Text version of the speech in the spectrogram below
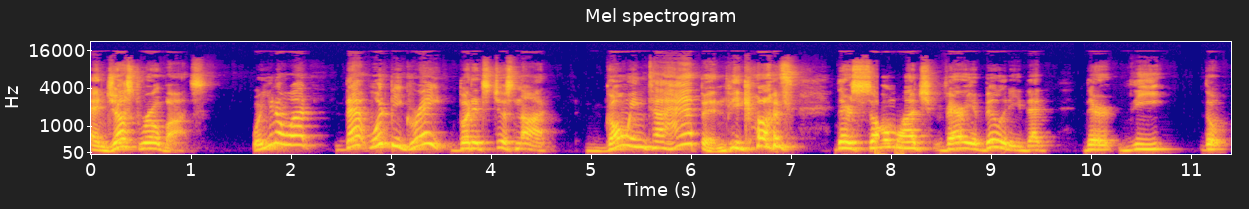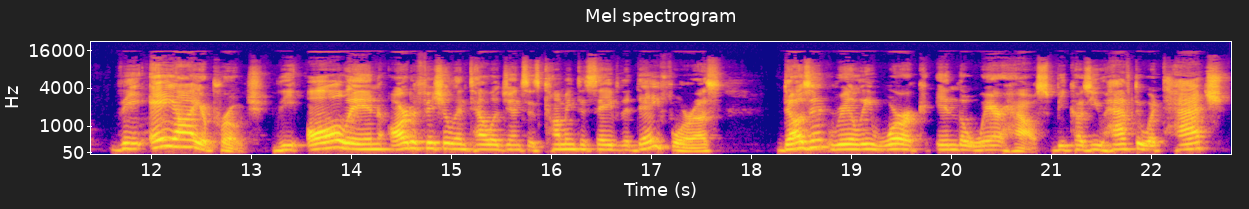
and just robots. Well, you know what? That would be great, but it's just not going to happen because there's so much variability that there the the the AI approach, the all-in artificial intelligence is coming to save the day for us doesn't really work in the warehouse because you have to attach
